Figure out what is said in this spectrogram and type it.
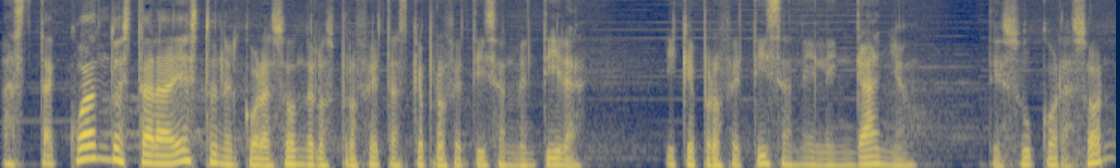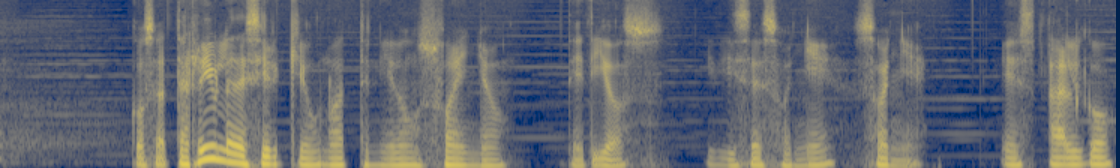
¿Hasta cuándo estará esto en el corazón de los profetas que profetizan mentira y que profetizan el engaño de su corazón? Cosa terrible decir que uno ha tenido un sueño de Dios y dice soñé, soñé. Es algo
